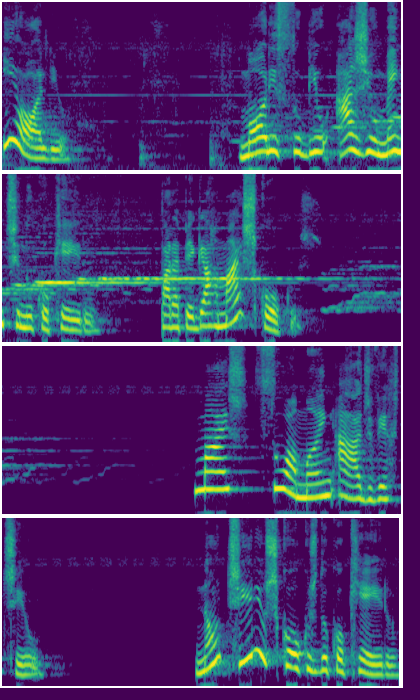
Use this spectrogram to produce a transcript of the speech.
e óleo. Mori subiu agilmente no coqueiro para pegar mais cocos. Mas sua mãe a advertiu. Não tire os cocos do coqueiro.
